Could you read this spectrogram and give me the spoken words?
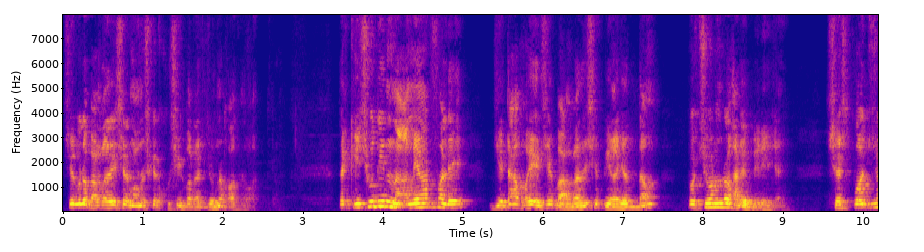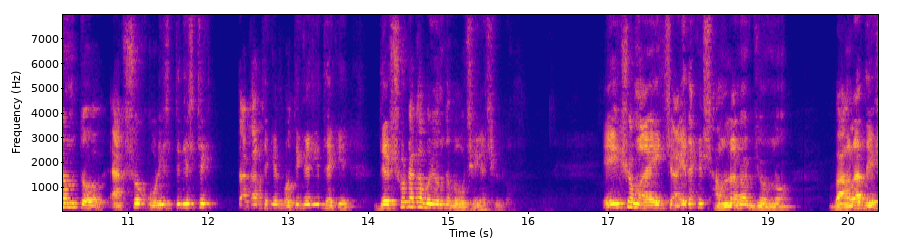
সেগুলো বাংলাদেশের মানুষকে খুশি করার জন্য কথাবার্তা। তা কিছুদিন না নেওয়ার ফলে যেটা হয়েছে, বাংলাদেশে পেঁয়াজের দাম প্রচণ্ড হারে বেড়ে যায়। শেষ পর্যন্ত একশো কুড়ি, তিরিশ টাকা থেকে, প্রতি কেজি থেকে দেড়শো টাকা পর্যন্ত পৌঁছে গেছিল। এই সময় এই চাহিদাকে সামলানোর জন্য বাংলাদেশ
